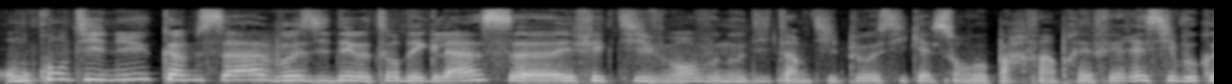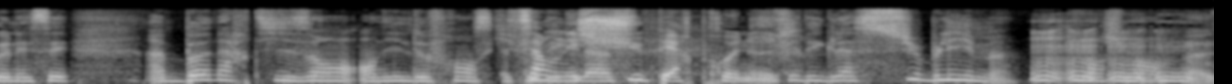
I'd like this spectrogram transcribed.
On continue comme ça vos idées autour des glaces. Euh, effectivement, vous nous dites un petit peu aussi quels sont vos parfums préférés. Si vous connaissez un bon artisan en Ile-de-France qui fait Ça, on des est glaces, super qui preneuse. fait des glaces sublimes. Mm, mm, Franchement, mm, euh,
